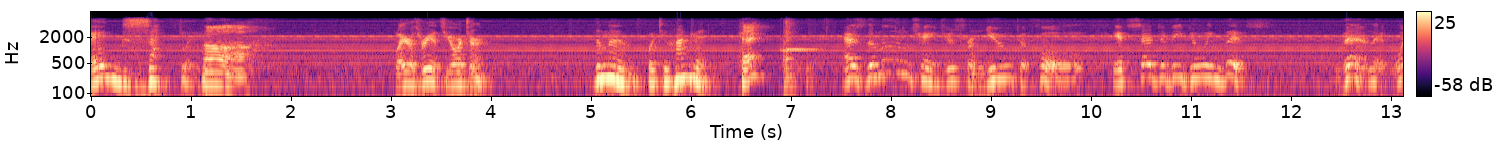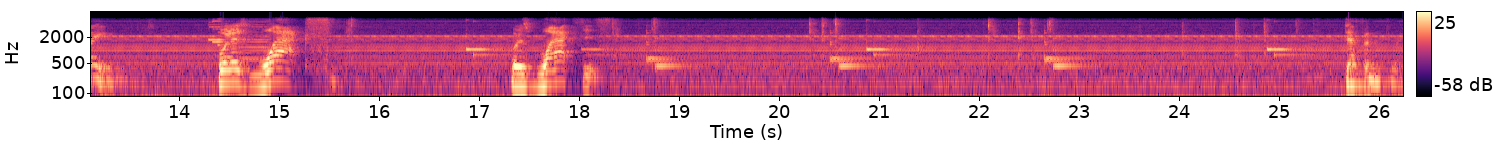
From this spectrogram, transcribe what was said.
Exactly. Uh. Player three, it's your turn. The moon for 200. Okay. As the moon changes from new to full, it's said to be doing this. Then it wanes. What is wax? What is waxes? Definitely.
